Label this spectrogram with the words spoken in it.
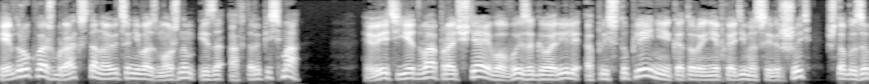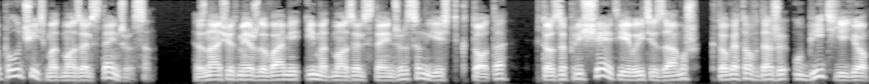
«и вдруг ваш брак становится невозможным из-за автора письма. Ведь, едва прочтя его, вы заговорили о преступлении, которое необходимо совершить, чтобы заполучить мадемуазель Стейнджерсон. Значит, между вами и мадемуазель Стейнджерсон есть кто-то, кто запрещает ей выйти замуж, кто готов даже убить ее,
